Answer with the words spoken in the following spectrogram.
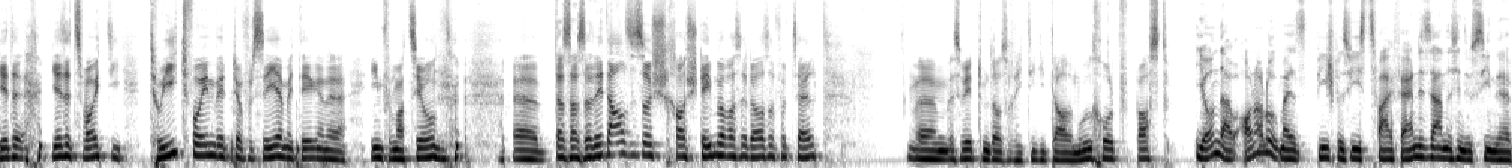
jeder, jeder zweite Tweet von ihm wird ja versehen mit irgendeiner Information, äh, dass also nicht alles so kann stimmen, was er da so erzählt. Ähm, es wird ihm da so ein digitaler Maulkorb verpasst. Ja, und auch analog. Haben beispielsweise zwei Fernsehsender sind aus seinen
